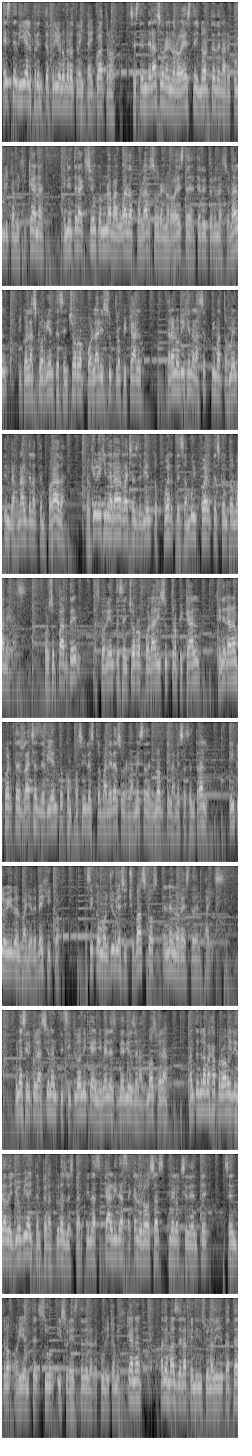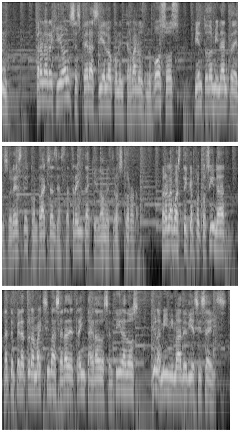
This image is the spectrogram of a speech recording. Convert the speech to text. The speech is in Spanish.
Este día el Frente Frío número 34 se extenderá sobre el noroeste y norte de la República Mexicana en interacción con una vaguada polar sobre el noroeste del territorio nacional y con las corrientes en chorro polar y subtropical, darán origen a la séptima tormenta invernal de la temporada, lo que originará rachas de viento fuertes a muy fuertes con tolvaneras. Por su parte, las corrientes en chorro polar y subtropical generarán fuertes rachas de viento con posibles tolvaneras sobre la mesa del norte y la mesa central, incluido el Valle de México, así como lluvias y chubascos en el noreste del país. Una circulación anticiclónica en niveles medios de la atmósfera mantendrá baja probabilidad de lluvia y temperaturas vespertinas cálidas a calurosas en el occidente, centro, oriente, sur y sureste de la República Mexicana, además de la península de Yucatán. Para la región se espera cielo con intervalos nubosos, viento dominante del sureste con rachas de hasta 30 kilómetros por hora. Para la Huasteca Potosina, la temperatura máxima será de 30 grados centígrados y una mínima de 16.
